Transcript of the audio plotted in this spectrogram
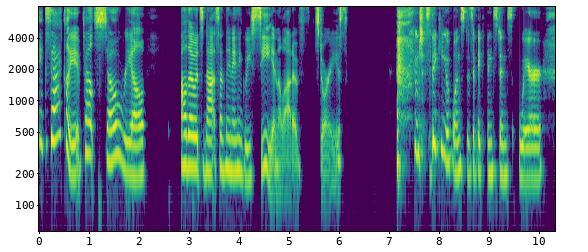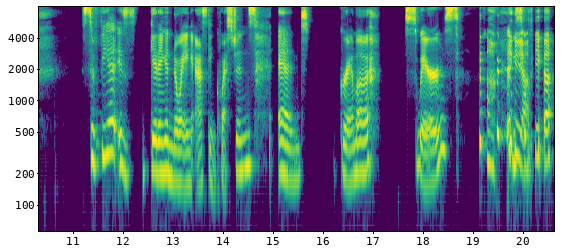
exactly. It felt so real. Although it's not something I think we see in a lot of stories. I'm just thinking of one specific instance where Sophia is getting annoying asking questions and grandma swears and yeah. Sophia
